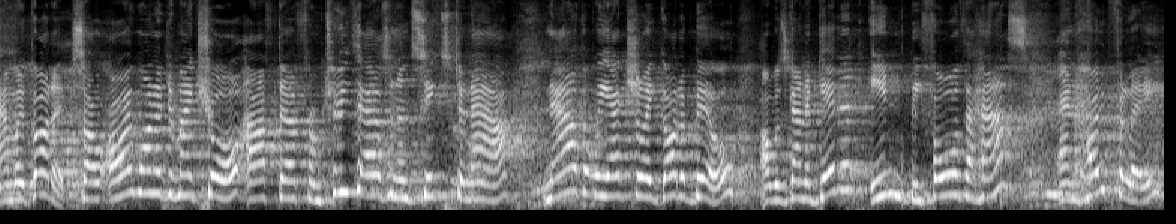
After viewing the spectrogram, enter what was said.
and we've got it. So I wanted to make sure after from 2006 to now, now that we actually got a bill, I was going to get it in before the House and hopefully,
